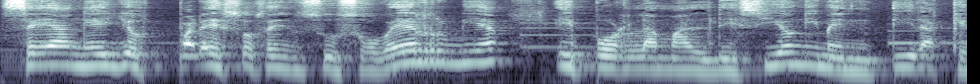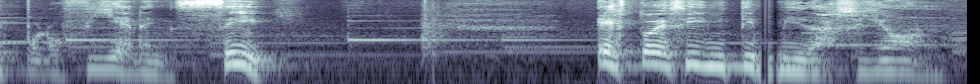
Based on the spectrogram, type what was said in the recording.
sean ellos presos en su soberbia y por la maldición y mentira que profieren. Sí, esto es intimidación.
